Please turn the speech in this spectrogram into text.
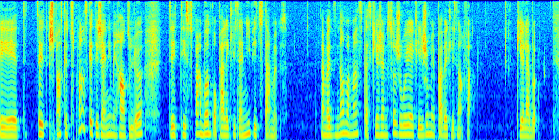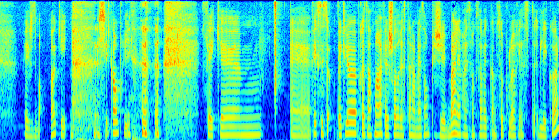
je pense que tu penses que tu es gênée, mais rendu là, tu es, super bonne pour parler avec les amis, puis tu t'amuses. Elle m'a dit, non, maman, c'est parce que j'aime ça jouer avec les jeux, mais pas avec les enfants qui est là-bas. Fait que je dis, bon, ok, j'ai compris. fait que. Euh, euh, fait que c'est ça. Fait que là, présentement, elle fait le choix de rester à la maison, puis j'ai bien l'impression que ça va être comme ça pour le reste de l'école.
